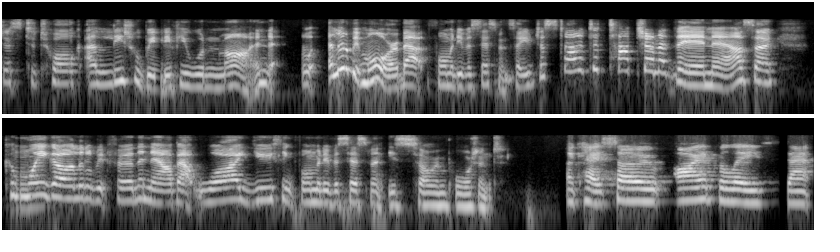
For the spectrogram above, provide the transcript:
just to talk a little bit, if you wouldn't mind, a little bit more about formative assessment. So you've just started to touch on it there now. So can we go a little bit further now about why you think formative assessment is so important? Okay, so I believe that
